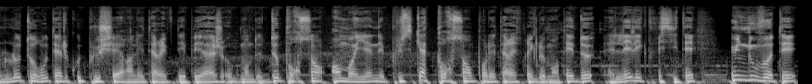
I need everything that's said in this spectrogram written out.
L'autoroute, elle coûte plus cher. Hein. Les tarifs des péages augmentent de 2% en moyenne et plus 4% pour les tarifs réglementés de l'électricité. Une nouveauté,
